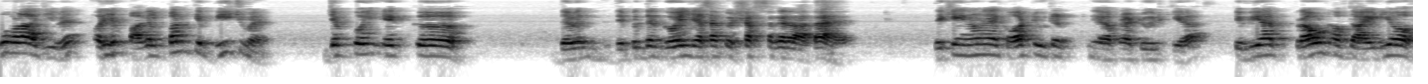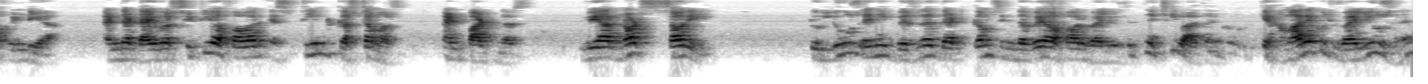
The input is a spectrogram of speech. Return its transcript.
वो बड़ा अजीब है। और ये पागलपन के बीच में जब कोई एक दीपेंद्र गोयल जैसा कोई शख्स अगर आता है, देखिए इन्होंने एक और ट्विटर, अपना ट्वीट किया कि we are proud of the idea of India and the diversity of our esteemed customers and partners we are not sorry to lose any business that comes in the way of our values इतनी अच्छी बात है कि हमारे कुछ वैल्यूज़ हैं।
